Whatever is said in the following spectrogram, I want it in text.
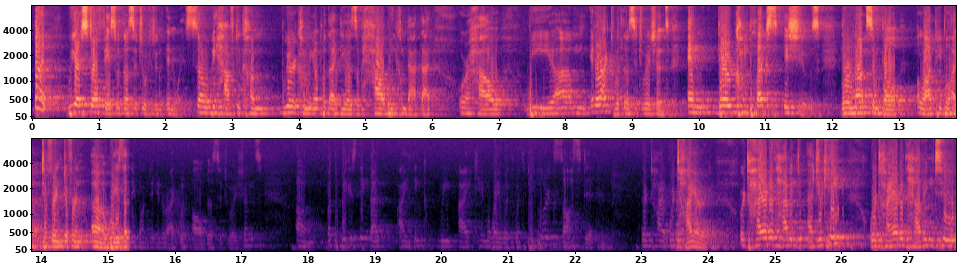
But we are still faced with those situations anyways. So we have to come, we're coming up with ideas of how we combat that or how we um, interact with those situations. And they're complex issues. They're not simple. A lot of people had different, different uh, ways that they wanted to interact with all those situations. Um, but the biggest thing that I think we, I came away with was people are exhausted. They're tired. We're tired. We're tired of having to educate. We're tired of having to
